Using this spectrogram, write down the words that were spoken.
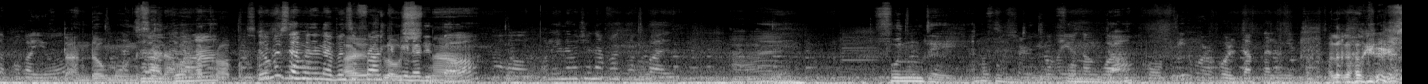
na po kayo. Daan daw muna sila mga katropa. Di ba may 7-Eleven sa front kabila dito? Oo. Uli naman siya nakagambal. Ay. Funday. Ano Funday? Serve po kayo ng Funda? warm coffee or hold up na lang ito. Alagagers.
